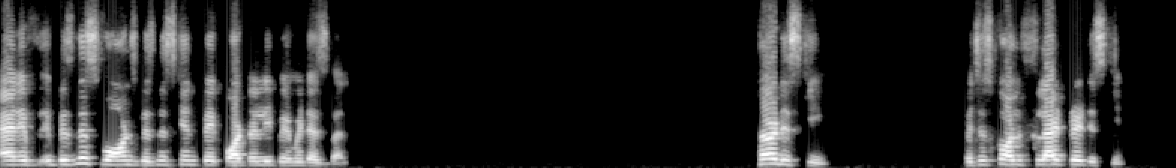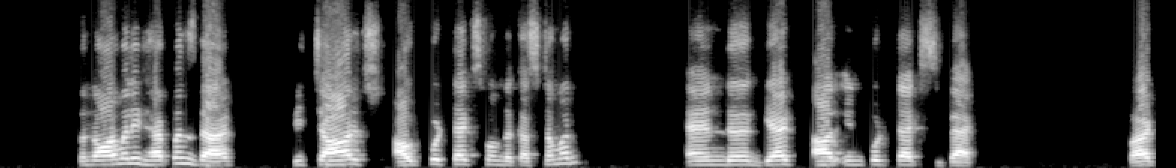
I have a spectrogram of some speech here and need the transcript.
And if the business wants, business can pay quarterly payment as well. third scheme, which is called flat rate scheme. So normally it happens that we charge output tax from the customer and uh, get our input tax back. But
